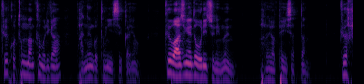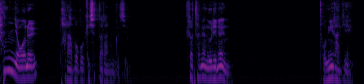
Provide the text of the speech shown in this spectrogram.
그 고통만큼 우리가 받는 고통이 있을까요? 그 와중에도 우리 주님은 바로 옆에 있었던 그 한 영혼을 바라보고 계셨다라는 거지요. 그렇다면 우리는 동일하게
